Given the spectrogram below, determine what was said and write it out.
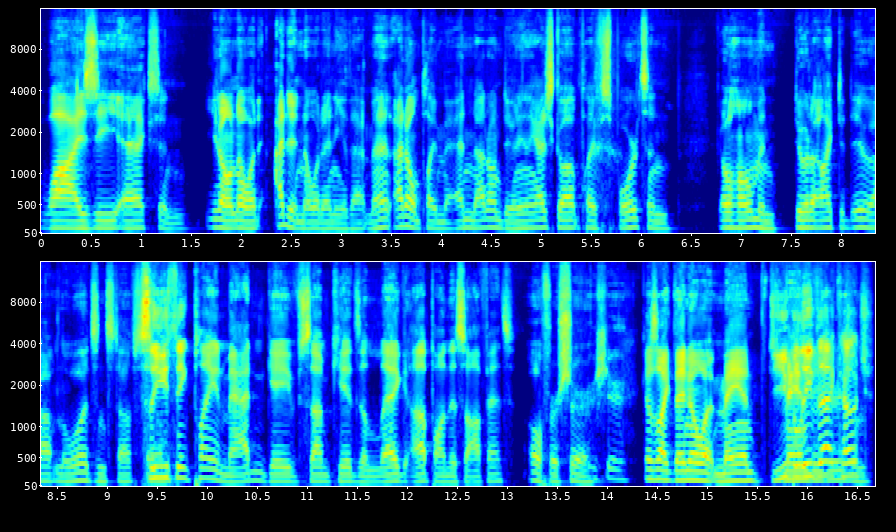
Y, Z, X, and you don't know what I didn't know what any of that meant. I don't play Madden. I don't do anything. I just go out and play sports and go home and do what I like to do out in the woods and stuff. So you think playing Madden gave some kids a leg up on this offense? Oh, for sure. For sure. Because like they know what man. Do you man believe that, Coach? and-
